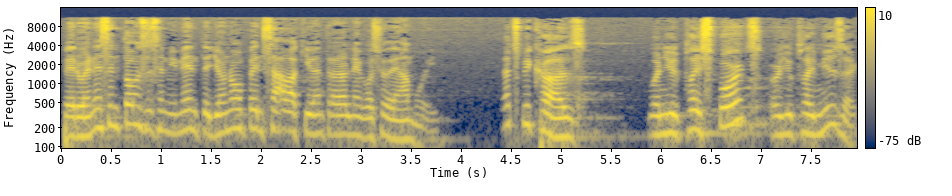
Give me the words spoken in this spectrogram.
Pero en ese entonces en mi mente yo no pensaba que iba a entrar al negocio de Amway. That's because when you play sports or you play music,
